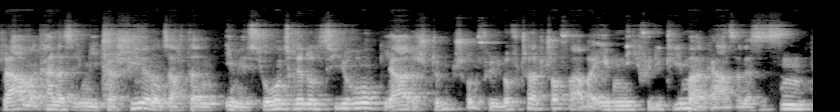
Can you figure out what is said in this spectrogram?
Klar, man kann das irgendwie kaschieren und sagt dann Emissionsreduzierung. Ja, das stimmt schon für die Luftschadstoffe, aber eben nicht für die Klimagase. Das ist ein,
